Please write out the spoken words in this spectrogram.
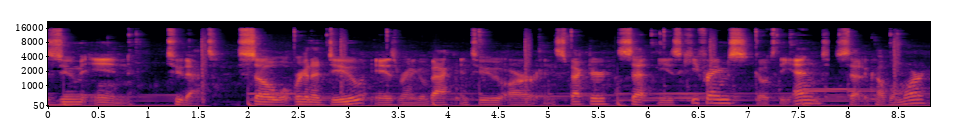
zoom in to that. So what we're gonna do is we're gonna go back into our inspector, set these keyframes, go to the end, set a couple more.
